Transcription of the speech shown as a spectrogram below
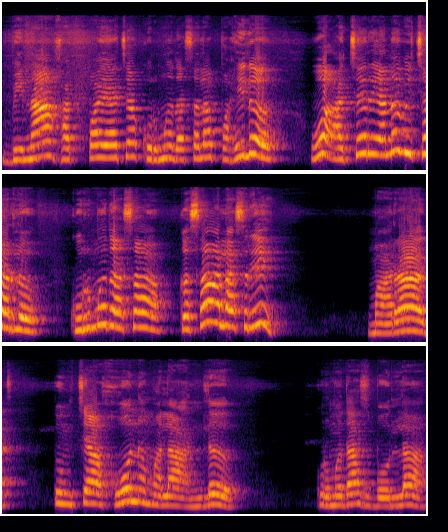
बिना हातपायाच्या कुर्मदासाला पाहिलं व आचार्यानं विचारलं कुर्मदासा कसा आलास रे? महाराज तुमच्या होन मला आणलं. कुर्मदास बोलला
